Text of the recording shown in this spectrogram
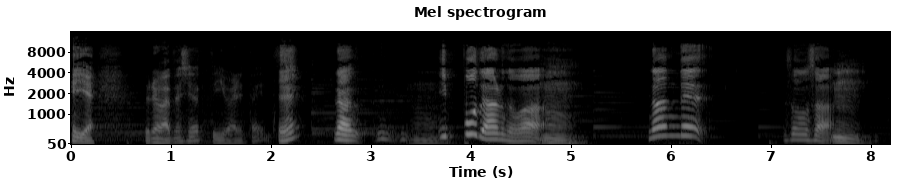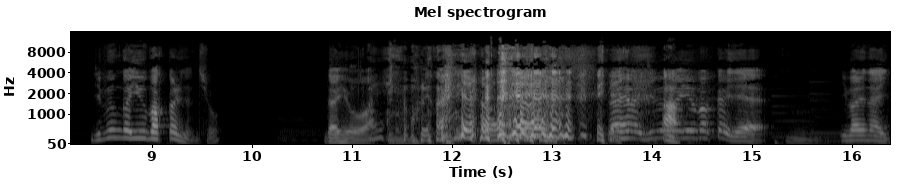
う いやそれは私だって言われたいです。え？だ一方であるのはうん。なんでそのさうん。自分が言うばっかりなんでしょ？代表は。俺は 代表は自分が言うばっかりで言われない。っ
